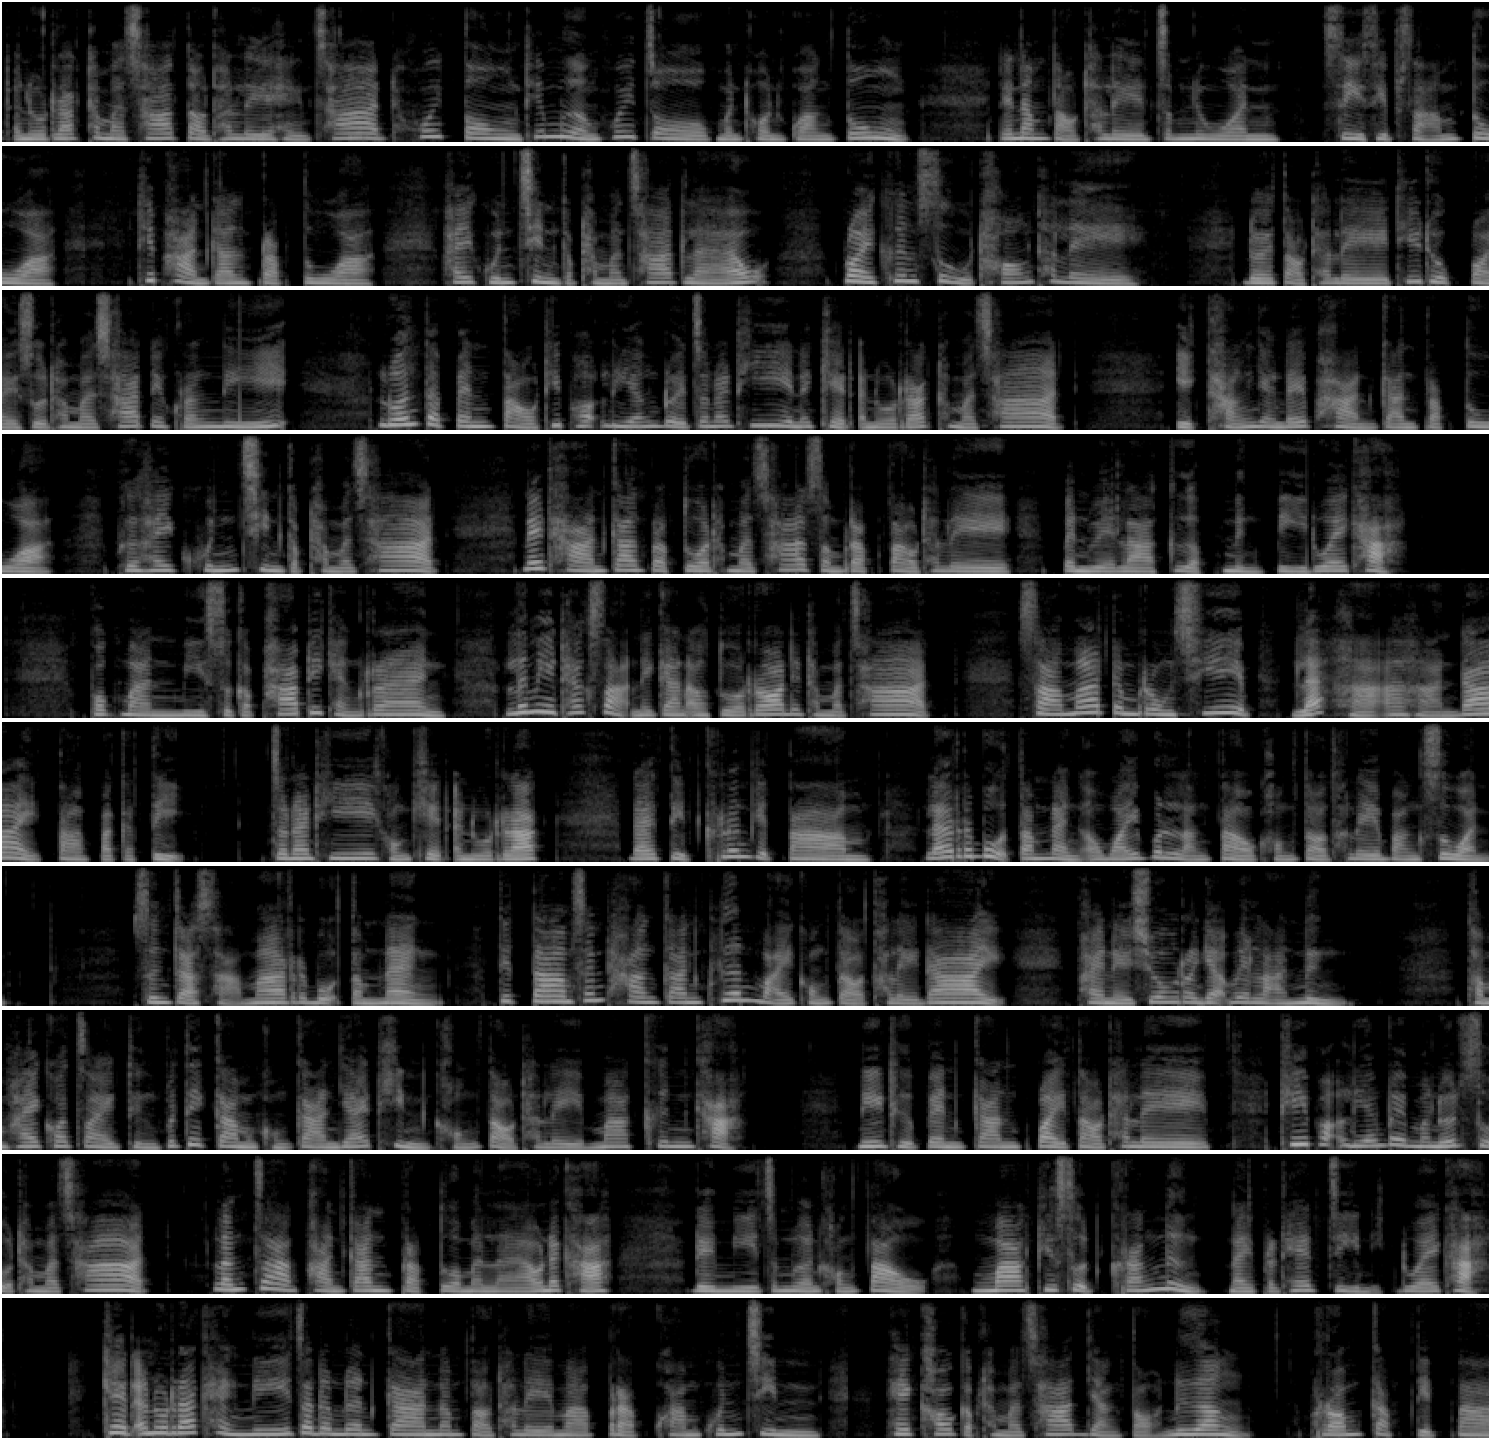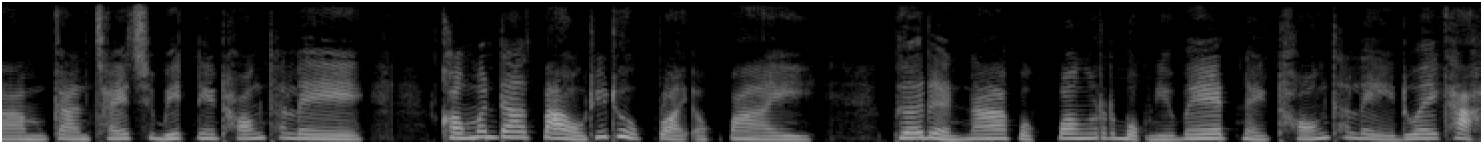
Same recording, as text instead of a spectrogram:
ตอนุรักษ์ธรรมชาติเต่าทะเลแห่งชาติห้วยตงที่เมืองห้วยโจกมณฑลกวางตุ้ง ได้นำเต่าทะเลจำนวน 43 ตัว ที่ผ่านการปรับตัว ให้คุ้นชินกับธรรมชาติแล้ว ปล่อยขึ้นสู่ท้องทะเล โดยเต่าทะเลที่ถูกปล่อยสู่ธรรมชาติในครั้งนี้ ล้วนแต่เป็นเต่าที่เพาะเลี้ยงโดยเจ้าหน้าที่ในเขตอนุรักษ์ธรรมชาติ อีกทั้งยังได้ผ่านการปรับตัว เพื่อให้คุ้นชินกับธรรมชาติ ในฐานการปรับตัวธรรมชาติสำหรับเต่าทะเล เป็นเวลาเกือบหนึ่งปีด้วยค่ะ พวกมันมีสุขภาพที่แข็งแรง และมีทักษะในการเอาตัวรอดในธรรมชาติ สามารถดำรงชีพและหาอาหารได้ตามปกติ เจ้าหน้าที่ของเขตอนุรักษ์ได้ติดเครื่องติดตาม และระบุตำแหน่งเอาไว้บนหลังเต่าของเต่าทะเลบางส่วน ซึ่งจะสามารถระบุตำแหน่ง ติดตามเส้นทางการเคลื่อนไหวของเต่าทะเลได้ ภายในช่วงระยะเวลาหนึ่งทำให้เข้าใจถึงพฤติกรรมของการย้ายถิ่นของเต่าทะเลมากขึ้นค่ะ นี่ถือเป็นการปล่อยเต่าทะเล ที่เพาะเลี้ยงโดยมนุษย์สู่ธรรมชาติ หลังจากผ่านการปรับตัวมาแล้วนะคะ โดยมีจำนวนของเต่ามากที่สุดครั้งหนึ่งในประเทศจีนอีกด้วยค่ะ เขตอนุรักษ์แห่งนี้จะดำเนินการนำเต่าทะเลมาปรับความคุ้นชิน ให้เข้ากับธรรมชาติอย่างต่อเนื่อง พร้อมกับติดตามการใช้ชีวิตในท้องทะเล ของบรรดาเต่าที่ถูกปล่อยออกไป เพื่อเดินหน้าปกป้องระบบนิเวศในท้องทะเลด้วยค่ะ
